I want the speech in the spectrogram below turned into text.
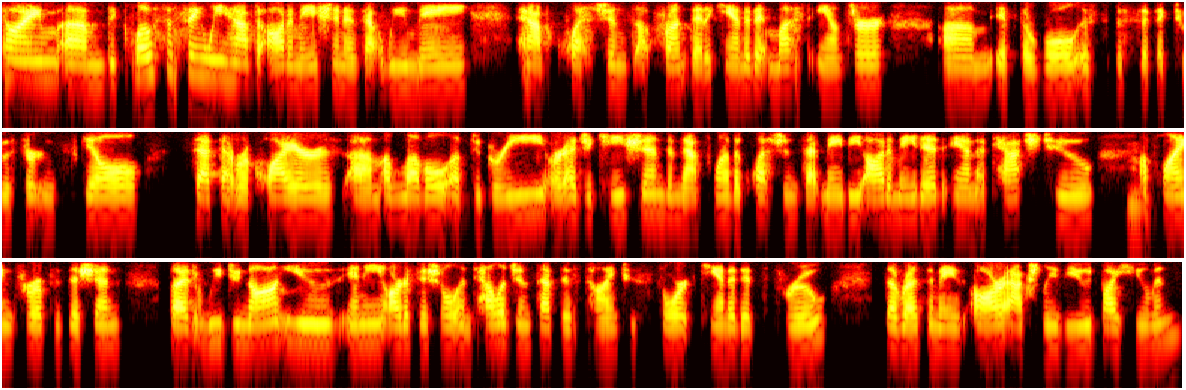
time, um, the closest thing we have to automation is that we may have questions up front that a candidate must answer. Um, if the role is specific to a certain skill set that requires um, a level of degree or education, then that's one of the questions that may be automated and attached to mm. applying for a position. But we do not use any artificial intelligence at this time to sort candidates through the resumes are actually viewed by humans.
